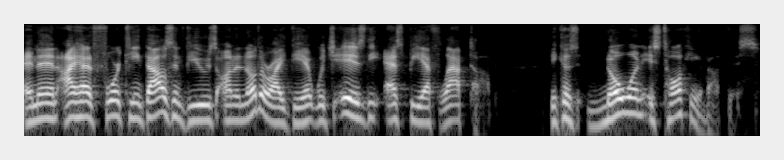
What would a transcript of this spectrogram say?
and then I had 14,000 views on another idea, which is the SBF laptop, because no one is talking about this,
